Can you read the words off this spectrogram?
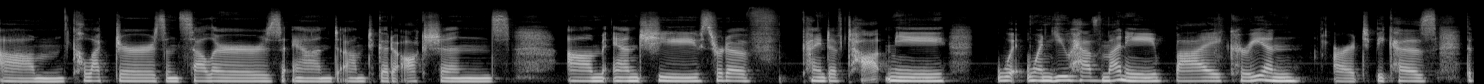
um, collectors and sellers and um, to go to auctions. Um, and she sort of kind of taught me wh- when you have money, buy Korean art because the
